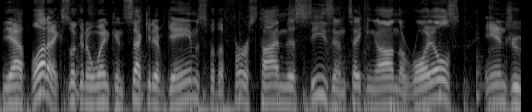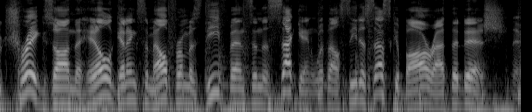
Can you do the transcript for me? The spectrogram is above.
The Athletics looking to win consecutive games for the first time this season, taking on the Royals. Andrew Triggs on the hill, getting some help from his defense in the second with Alcides Escobar at the dish. There.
